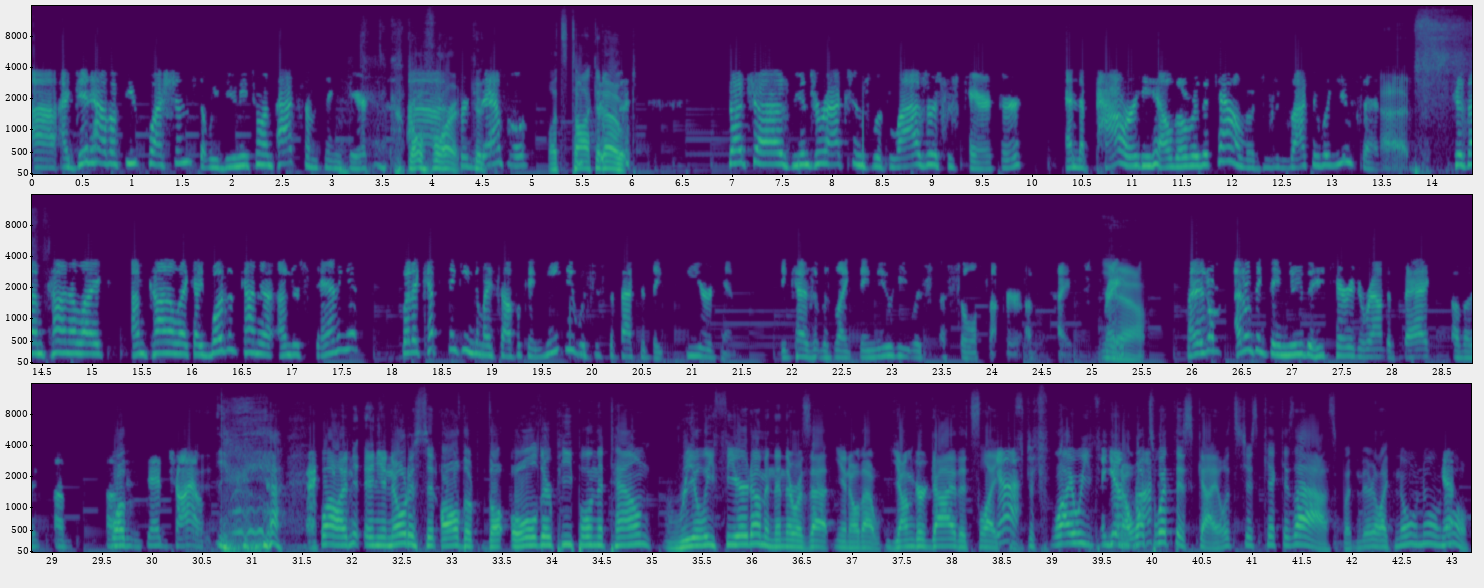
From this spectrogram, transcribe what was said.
Uh, I did have a few questions that we do need to unpack some things here. Go Uh, for it. For example, Let's talk it out. such as the interactions with Lazarus's character and the power he held over the town, which is exactly what you said. Uh, Because I'm kind of like, I'm kind of like, I wasn't kind of understanding it, but I kept thinking to myself, okay, maybe it was just the fact that they feared him because it was like they knew he was a soul sucker of the types, right? Yeah. I don't, I don't think they knew that he carried around a bag of a of, of Well- his dead child. yeah. Well, and, and you noticed that all the, the older people in the town really feared him, and then there was that you know that younger guy that's like, Yeah. "Just why we you know what's with this guy? Let's just kick his ass. But they're like, no, no, Yeah. no.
